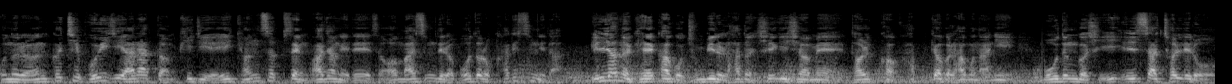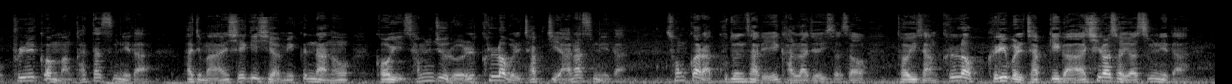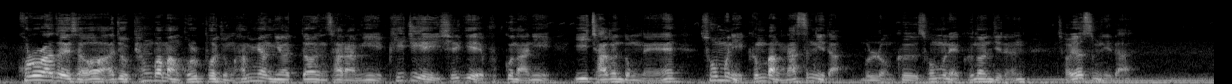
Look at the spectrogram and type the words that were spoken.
오늘은 끝이 보이지 않았던 PGA 견습생 과정에 대해서 말씀드려 보도록 하겠습니다. 1년을 계획하고 준비를 하던 실기시험에 덜컥 합격을 하고 나니 모든 것이 일사천리로 풀릴 것만 같았습니다. 하지만 실기시험이 끝난 후 거의 3주를 클럽을 잡지 않았습니다. 손가락 굳은 살이 갈라져 있어서 더 이상 클럽 그립을 잡기가 싫어서였습니다. 콜로라도에서 아주 평범한 골퍼 중 한 명이었던 사람이 PGA 실기에 붙고 나니 이 작은 동네에 소문이 금방 났습니다. 물론 그 소문의 근원지는 저였습니다.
